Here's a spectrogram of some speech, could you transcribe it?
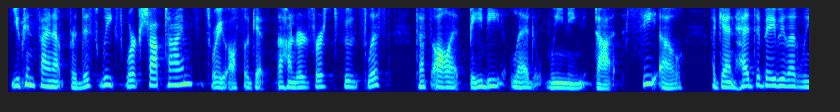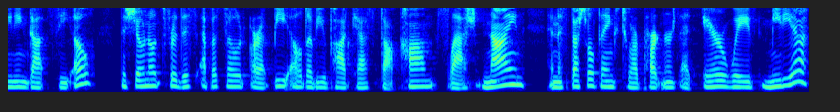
You can sign up for this week's workshop times. It's where you also get the 100 first foods list. That's all at babyledweaning.co. Again, head to babyledweaning.co. The show notes for this episode are at blwpodcast.com slash nine. And a special thanks to our partners at Airwave Media.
